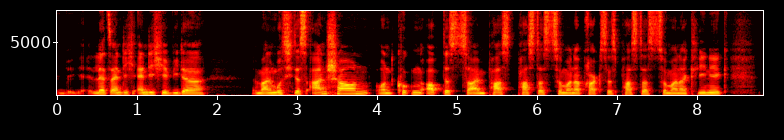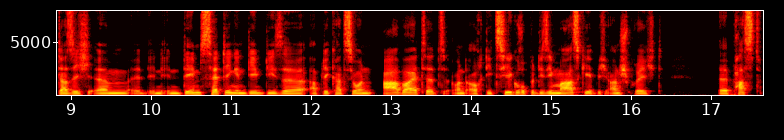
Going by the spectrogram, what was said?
Letztendlich ende ich hier wieder, man muss sich das anschauen und gucken, ob das zu einem passt. Passt das zu meiner Praxis? Passt das zu meiner Klinik? Dass ich ähm, in, in dem Setting, in dem diese Applikation arbeitet und auch die Zielgruppe, die sie maßgeblich anspricht, äh, passt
